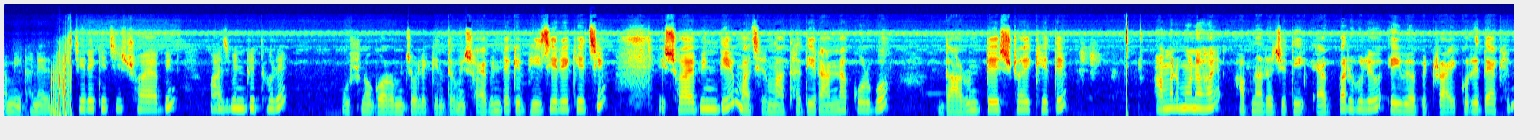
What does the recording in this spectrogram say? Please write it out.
আমি এখানে ভিজিয়ে রেখেছি সয়াবিন। পাঁচ মিনিট ধরে উষ্ণ গরম জলে কিন্তু আমি সয়াবিনটাকে ভিজিয়ে রেখেছি। এই সয়াবিন দিয়ে মাছের মাথা দিয়ে রান্না করব। দারুণ টেস্ট হয় খেতে। আমার মনে হয় আপনারা যদি একবার হলেও এইভাবে ট্রাই করে দেখেন,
